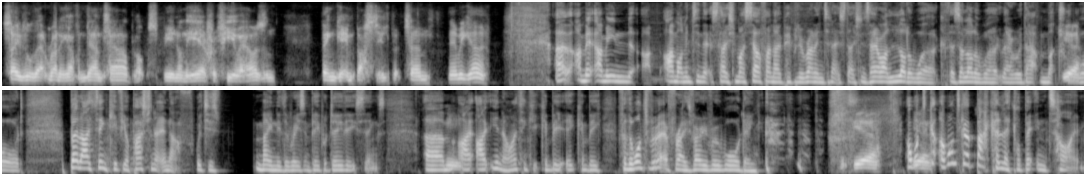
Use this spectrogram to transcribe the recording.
Saves all that running up and down tower blocks, being on the air for a few hours and then getting busted. But um, there we go. Uh, I mean, I mean, I'm on internet station myself. I know people who run internet stations. There are a lot of work. There's a lot of work there without much yeah. reward. But I think if you're passionate enough, which is mainly the reason people do these things, um, mm. I, I, you know, I think it can be, it can be, for the want of a better phrase, very rewarding. yeah. I want yeah. to go, I want to go back a little bit in time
